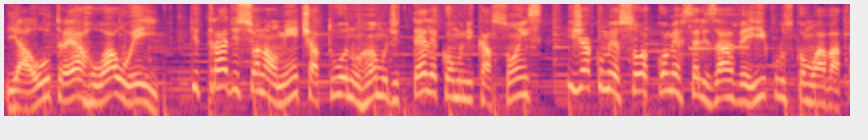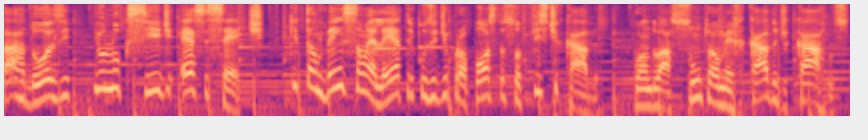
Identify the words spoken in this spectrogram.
E a outra é a Huawei, que tradicionalmente atua no ramo de telecomunicações e já começou a comercializar veículos como o Avatar 12 e o Luxid S7, que também são elétricos e de proposta sofisticada. Quando o assunto é o mercado de carros,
